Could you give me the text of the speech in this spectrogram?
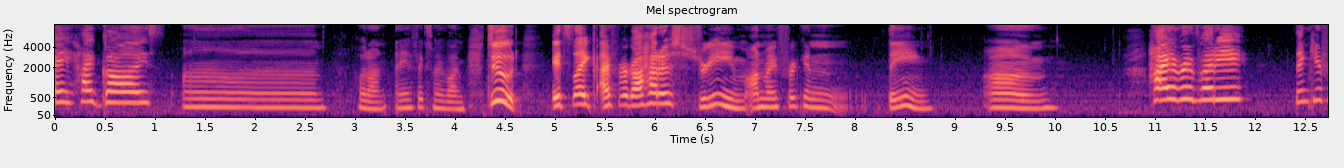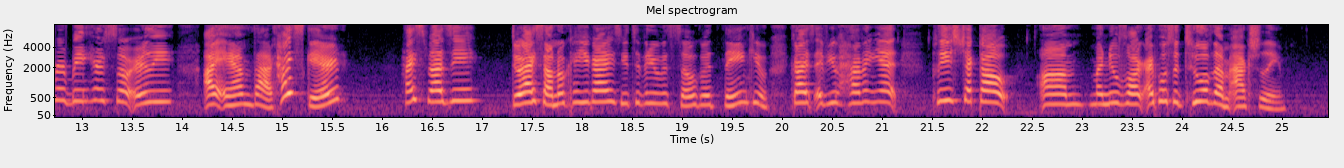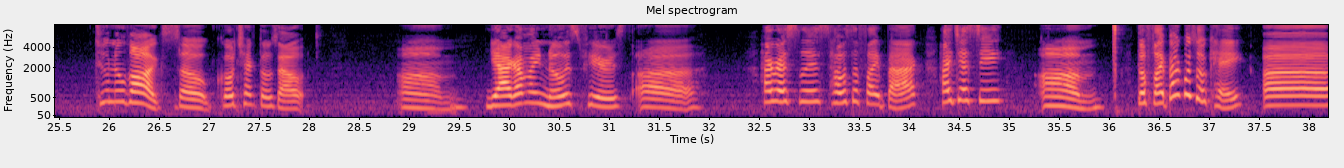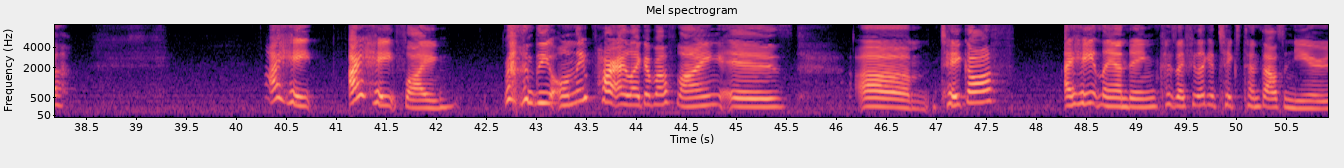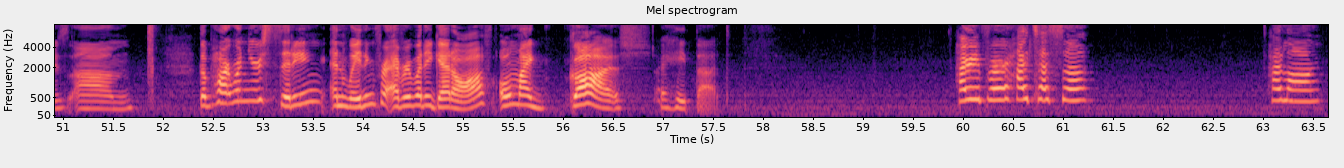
Hi, hi guys. Um, hold on. I need to fix my volume. Dude, it's like I forgot how to stream on my freaking thing. Um, hi everybody. Thank you for being here so early. I am back. Hi, scared. Hi, Spazzy. Do I sound okay, you guys? YouTube video was so good. Thank you, guys. If you haven't yet, please check out um my new vlog. I posted two of them actually, two new vlogs. So go check those out. Um, yeah, I got my nose pierced. Uh, hi, Restless. How was the flight back? Hi, Jesse. Um, the flight back was okay. Uh, I hate, I hate flying. the only part I like about flying is, um, takeoff. I hate landing because I feel like it takes 10,000 years. Um, the part when you're sitting and waiting for everybody to get off, oh my gosh, I hate that. Hi, Reaper. Hi, Tessa. Hi, Long.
